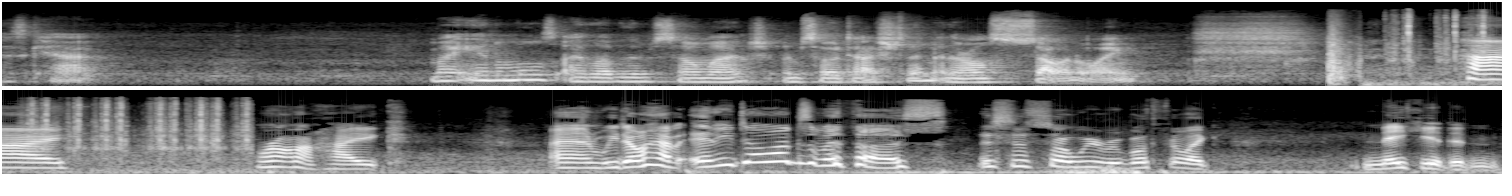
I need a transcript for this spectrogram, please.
This cat. My animals, I love them so much. I'm so attached to them and they're all so annoying. Hi. We're on a hike and we don't have any dogs with us. This is so weird. We both feel like naked and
